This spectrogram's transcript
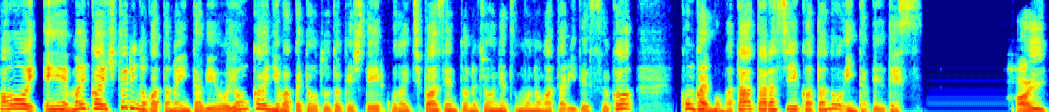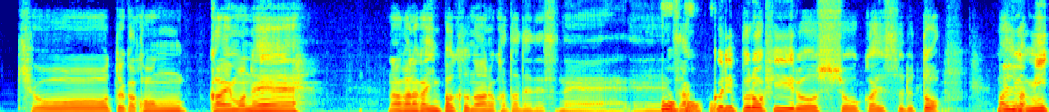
はい。えー、毎回一人の方のインタビューを4回に分けてお届けしているこの1%の情熱物語ですが、今回もまた新しい方のインタビューです。はい。今日というか今回もね、なかなかインパクトのある方でですね、えー、ざっくりプロフィールを紹介すると、まあ、今3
